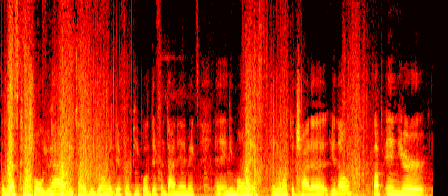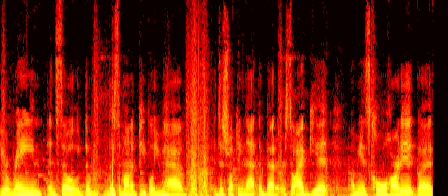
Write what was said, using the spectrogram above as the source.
the less control you have because you're dealing with different people, different dynamics. And at any moment, anyone could try to, you know, up in your your reign. And so the least amount of people you have disrupting that, the better. So I get. I mean, it's cold hearted, but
